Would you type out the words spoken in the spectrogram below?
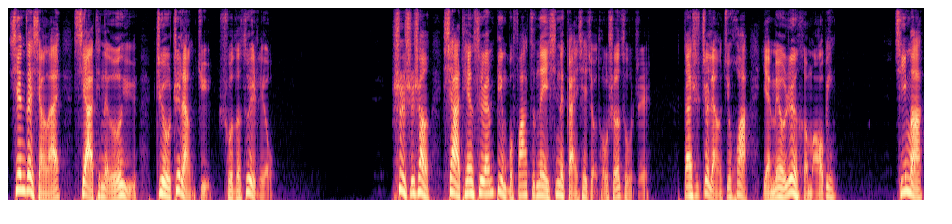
现在想来，夏天的俄语只有这两句说的最溜。事实上，夏天虽然并不发自内心的感谢九头蛇组织。但是这两句话也没有任何毛病，起码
